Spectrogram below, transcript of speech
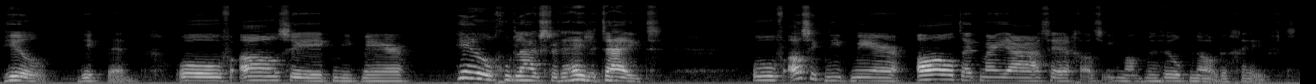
heel dik ben. Of als ik niet meer heel goed luister de hele tijd. Of als ik niet meer altijd maar ja zeg als iemand me hulp nodig heeft.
